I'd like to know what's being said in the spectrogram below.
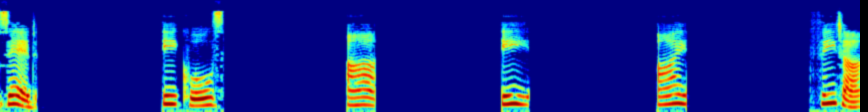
z equals r e i theta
